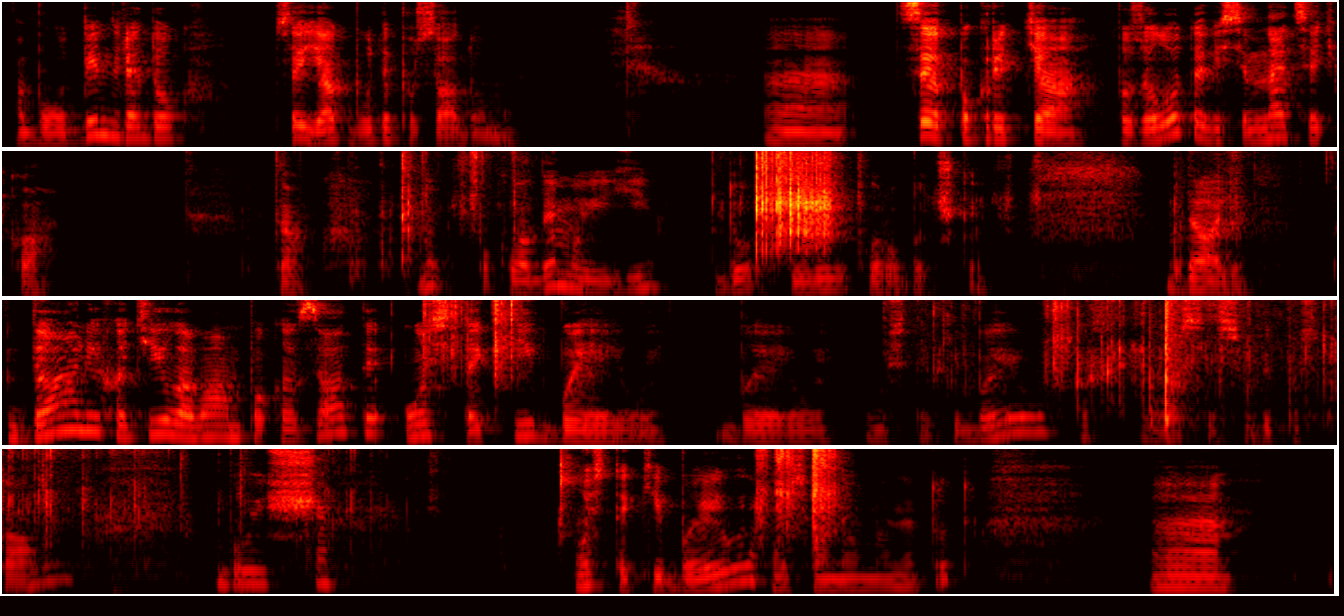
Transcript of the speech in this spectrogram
або один рядок. Це як буде по задуму. Е, це покриття позолота 18К. Так, ну, покладемо її до цієї коробочки. Далі. Далі хотіла вам показати ось такі бейли. Бейли. Ось такі бейли. Ось я сюди поставлю ближче. Ось такі бейли. Ось вони у мене тут. Е,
